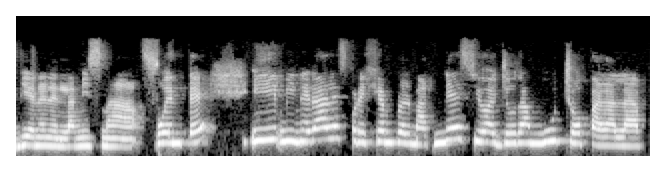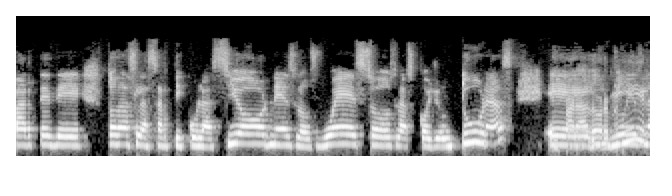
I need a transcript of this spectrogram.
vienen en la misma fuente y minerales, por ejemplo, el magnesio ayuda mucho para la parte de todas las articulaciones, los huesos, las coyunturas. Y para eh, dormir.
